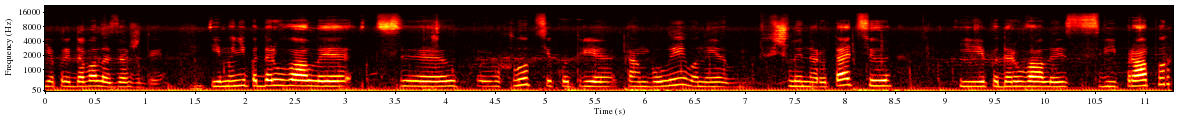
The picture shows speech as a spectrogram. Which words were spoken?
я придавала завжди. І мені подарували е, хлопці, котрі там були, вони йшли на ротацію і подарували свій прапор,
